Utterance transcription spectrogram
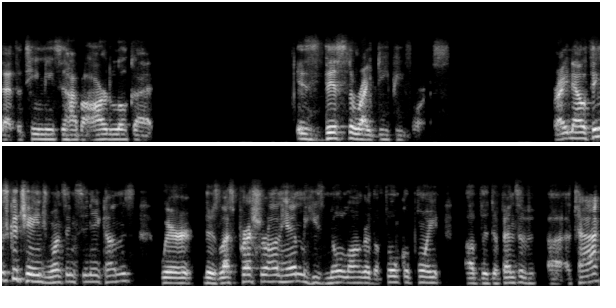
that the team needs to have a hard look at is this the right DP for us? Right now, things could change once Insigne comes, where there's less pressure on him. He's no longer the focal point of the defensive uh, attack.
